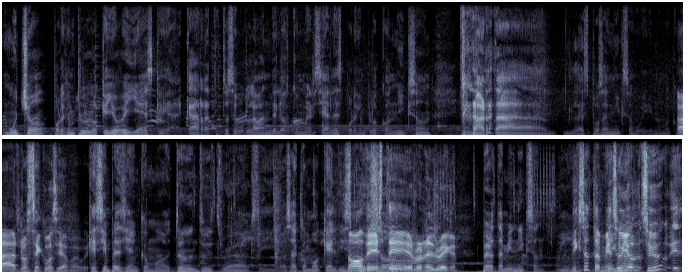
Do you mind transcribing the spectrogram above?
mucho. Por ejemplo, lo que yo veía es que a cada ratito se burlaban de los comerciales, por ejemplo, con Nixon y Marta, la esposa de Nixon, güey. No me acuerdo Ah, no sé cómo se llama, güey. Que siempre decían como, don't do drugs. Y, o sea, como que el discurso... No, de este Ronald Reagan. Pero también Nixon. Nixon también Reagan, subió... subió eh,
